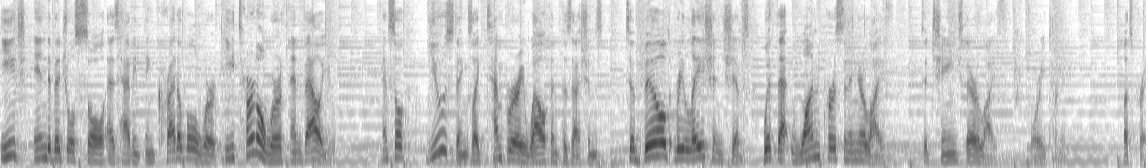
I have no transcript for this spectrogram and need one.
each individual soul as having incredible worth, eternal worth, and value. And so use things like temporary wealth and possessions to build relationships with that one person in your life to change their life for eternity. Let's pray.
